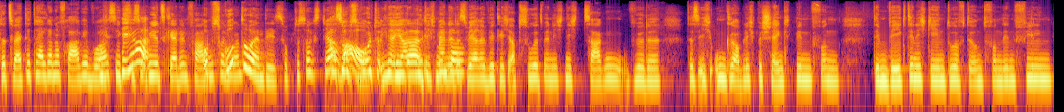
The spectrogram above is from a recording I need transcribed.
der zweite Teil deiner Frage war, siehst ja. habe ich jetzt gleich den Faden Ob's verloren. gut ist, ob du sagst, ja, also, wow. Wohltu ja, ja, gut, ich, ich meine, da das wäre wirklich absurd, wenn ich nicht sagen würde, dass ich unglaublich beschenkt bin von dem Weg, den ich gehen durfte und von den vielen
